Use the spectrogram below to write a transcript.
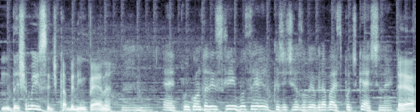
Deixa meio ser de cabelo em pé, né? Uhum. É, por conta disso que você. que a gente resolveu gravar esse podcast, né? É.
